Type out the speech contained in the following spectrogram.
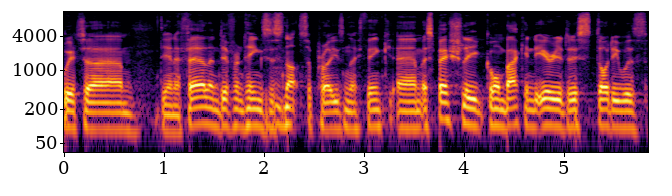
with um, the NFL and different things, it's not surprising, I think. Um, especially going back in the area this study was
